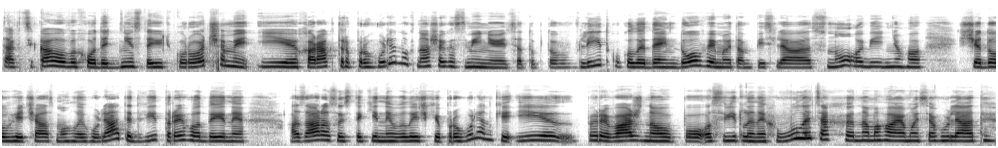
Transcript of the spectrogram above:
Так, цікаво виходить, дні стають коротшими, і характер прогулянок наших змінюється. Тобто, влітку, коли день довгий, ми там після сну обіднього ще довгий час могли гуляти 2-3 години. А зараз ось такі невеличкі прогулянки, і переважно по освітлених вулицях намагаємося гуляти.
